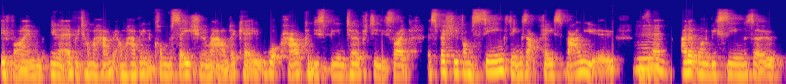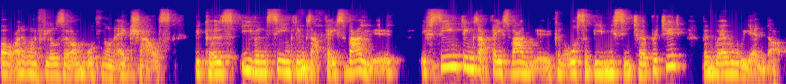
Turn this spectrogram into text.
if I'm, you know, every time I have I'm having a conversation around, okay, what how can this be interpreted? It's like, especially if I'm seeing things at face value, mm. then I don't want to be seen as though, oh, I don't want to feel as though I'm walking on eggshells because even seeing things at face value, if seeing things at face value can also be misinterpreted, then where will we end up?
